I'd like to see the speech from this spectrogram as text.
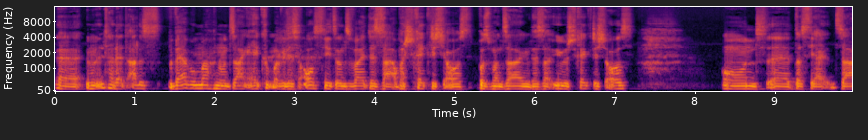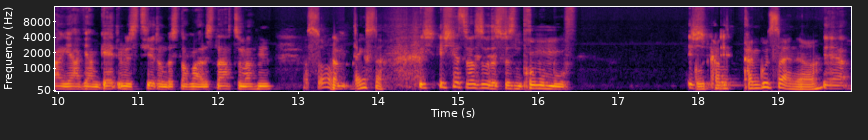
äh, im Internet alles Werbung machen und sagen, ey, guck mal, wie das aussieht und so weiter. Das sah aber schrecklich aus, muss man sagen. Das sah übel schrecklich aus. Und äh, dass sie halt sagen, ja, wir haben Geld investiert, um das nochmal alles nachzumachen. Ach so, Ähm, denkst du? Ich, ich schätze mal so, das ist ein Promo-Move. Ich, Gut, kann, kann gut sein, ja. Ja,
